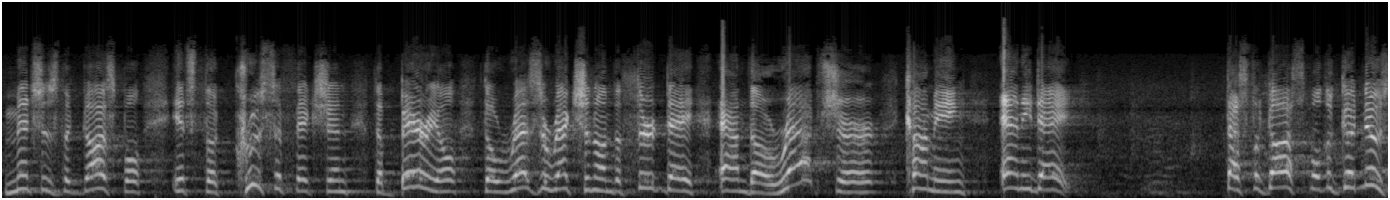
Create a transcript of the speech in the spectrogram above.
mentions the gospel, it's the crucifixion, the burial, the resurrection on the third day, and the rapture coming any day. That's the gospel, the good news.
